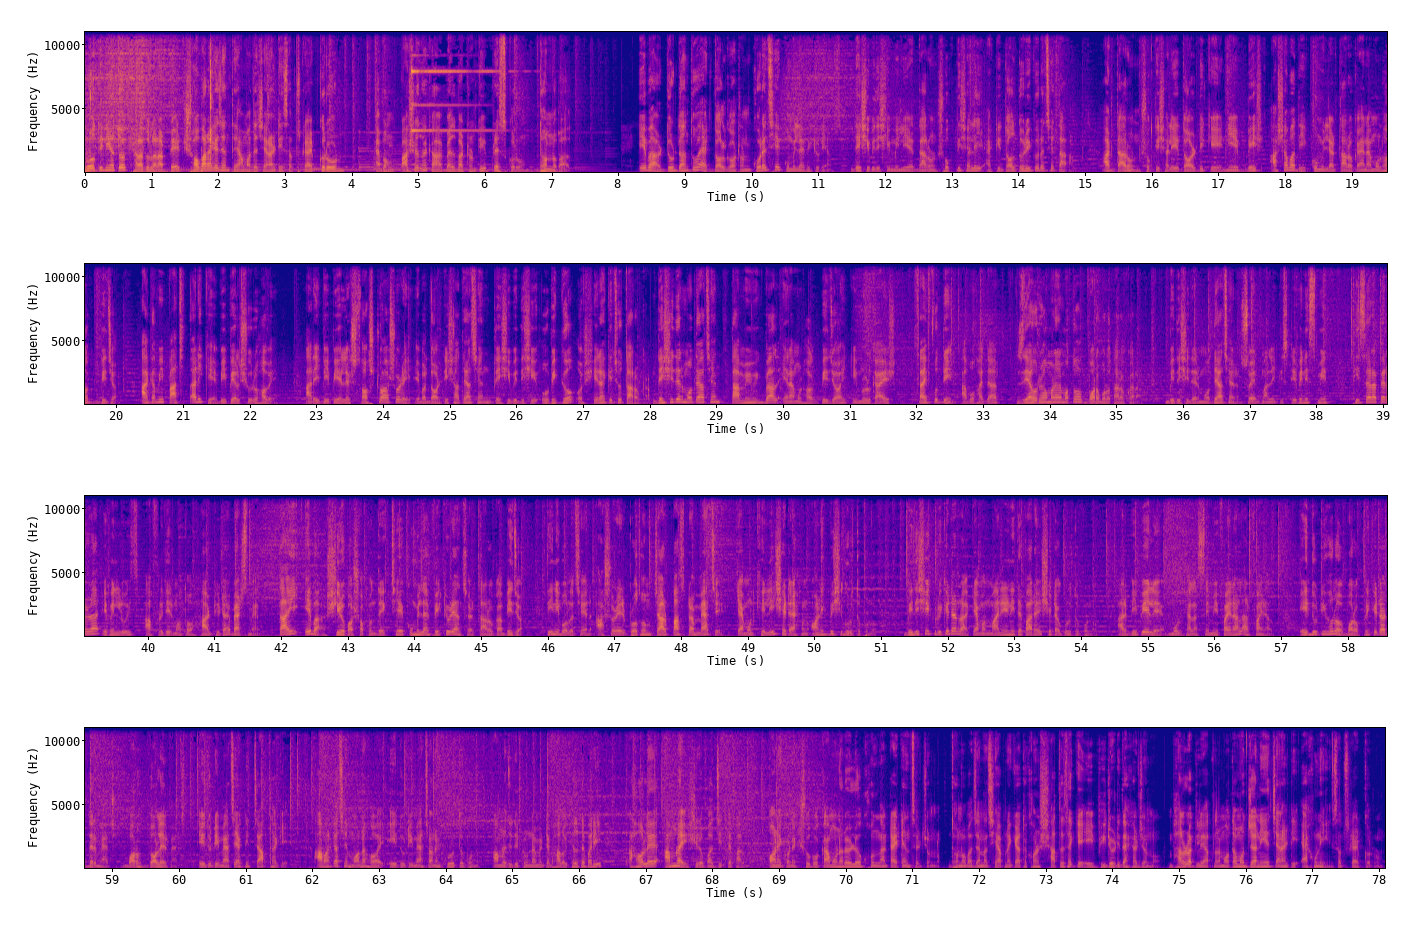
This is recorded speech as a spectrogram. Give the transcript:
প্রতিনিয়ত খেলাধুলার আপডেট সবার আগে জানতে আমাদের চ্যানেলটি সাবস্ক্রাইব করুন এবং পাশে থাকা বেল বাটনটি প্রেস করুন। ধন্যবাদ। এবার দুর্দান্ত এক দল গঠন করেছে কুমিল্লা ভিক্টোরিয়ান্স। দেশি বিদেশি মিলিয়ে দারুণ শক্তিশালী একটি দল তৈরি করেছে তারা। আর দারুণ শক্তিশালী দলটিকে নিয়ে বেশ আশাবাদী কুমিল্লার তারকা এনামুল হক বিজয়। আগামী পাঁচ তারিখে বিপিএল শুরু হবে। আর এই বিপিএল এর ষষ্ঠ আসরে এবার দলটির সাথে আছেন দেশি বিদেশি অভিজ্ঞ ও সেরা কিছু তারকা। দেশিদের মধ্যে আছেন তামিম ইকবাল, এনামুল হক, বিজয়, ইমরুল কায়েস, সাইফুদ্দিন, আবু হায়দার, জিয়াউর রহমানের মতো বড় বড় তারকারা। বিদেশিদের মধ্যে আছেন Shoaib Malik Steven Smith, Thisara Perera, Evin Lewis, আফ্রিদির মতো হার্ড হিটার ব্যাটসম্যান। তাই এবার শিরোপা স্বপ্ন দেখছে কুমিল্লা ভিক্টোরিয়ান্সের তারকা বিজয়। তিনি বলেছেন, আসরের প্রথম চার পাঁচটা ম্যাচে কেমন খেলি সেটা এখন অনেক বেশি গুরুত্বপূর্ণ। বিদেশি ক্রিকেটাররা কেমন মানিয়ে নিতে পারে সেটাও গুরুত্বপূর্ণ। আর বিপিএলে মূল খেলা সেমিফাইনাল আর ফাইনাল। এই দুটি হলো বড় ক্রিকেটারদের ম্যাচ, বড় দলের ম্যাচ। এই দুটি ম্যাচে একটি চাপ থাকে। আমার কাছে মনে হয় এই দুটি ম্যাচ অনেক গুরুত্বপূর্ণ। আমরা যদি টুর্নামেন্টে ভালো খেলতে পারি, তাহলে আমরাই শিরোপা জিততে পারব। অনেক অনেক শুভ কামনা রইল খুলনা টাইটেন্সের জন্য। ধন্যবাদ জানাচ্ছি আপনাকে এতক্ষণ সাথে থেকে এই ভিডিওটি দেখার জন্য। ভালো লাগলে আপনার মতামত জানিয়ে চ্যানেলটি এখনই সাবস্ক্রাইব করুন।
